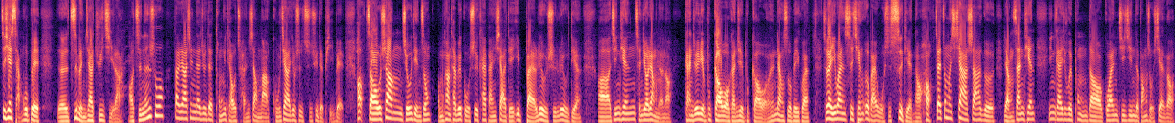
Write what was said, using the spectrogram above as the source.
这些散户被呃资本家狙击啦。哦，只能说大家现在就在同一条船上嘛，股价就是持续的疲惫。好，早上九点钟，我们看台北股市开盘下跌一百六十六点啊，今天成交量呢？感觉也不高哦，感觉也不高哦，量缩悲观，所以在一万四千二百五十四点哦，好，再这么下杀个两三天，应该就会碰到国安基金的防守线哦。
